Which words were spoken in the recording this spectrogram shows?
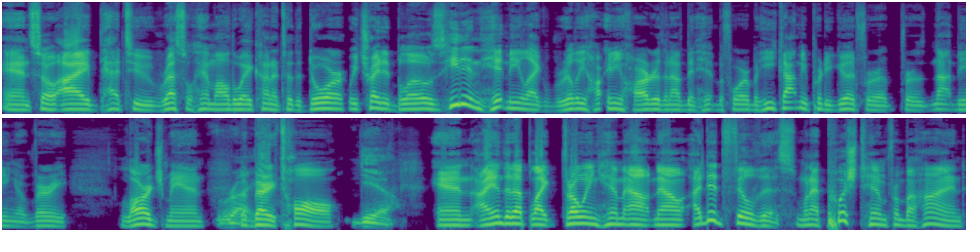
And so I had to wrestle him all the way kind of to the door. We traded blows. He didn't hit me like really har- any harder than I've been hit before, but he got me pretty good for a, for not being a very large man, Right. but very tall. yeah. And I ended up like throwing him out. Now I did feel this when I pushed him from behind.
